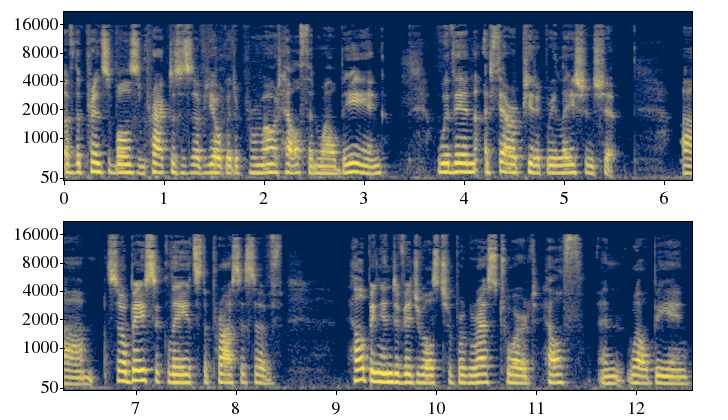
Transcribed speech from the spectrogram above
of the principles and practices of yoga to promote health and well being within a therapeutic relationship. Um, so basically, it's the process of helping individuals to progress toward health and well being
